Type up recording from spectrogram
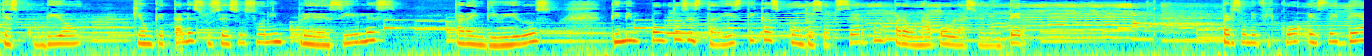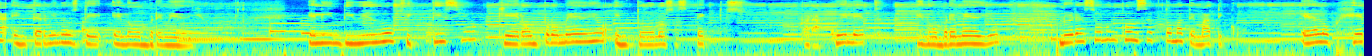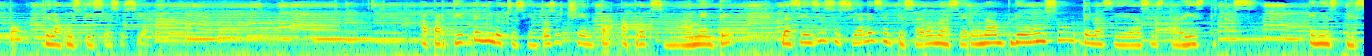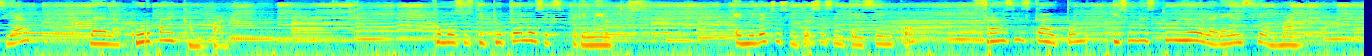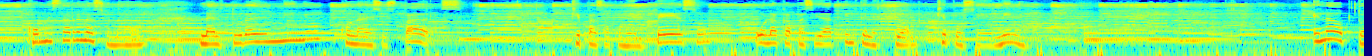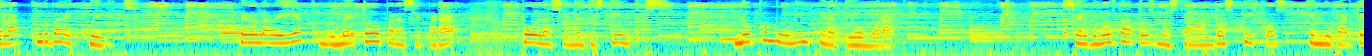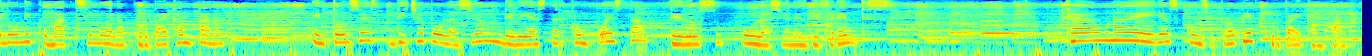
Descubrió que aunque tales sucesos son impredecibles para individuos, tienen pautas estadísticas cuando se observan para una población entera. Personificó esta idea en términos de el hombre medio, el individuo ficticio que era un promedio en todos los aspectos. Para Quillet, el hombre medio no era solo un concepto matemático, era el objeto de la justicia social. A partir de 1880 aproximadamente, las ciencias sociales empezaron a hacer un amplio uso de las ideas estadísticas, en especial la de la curva de campana, como sustituto de los experimentos. En 1865, Francis Galton hizo un estudio de la herencia humana, cómo está relacionada la altura de un niño con la de sus padres qué pasa con el peso o la capacidad intelectual que posee el niño. Él adoptó la curva de Quillet, pero la veía como un método para separar poblaciones distintas, no como un imperativo moral. Si algunos datos mostraban dos picos en lugar del único máximo de la curva de campana, entonces dicha población debía estar compuesta de dos subpoblaciones diferentes, cada una de ellas con su propia curva de campana.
